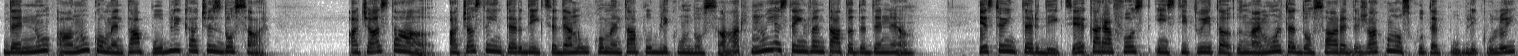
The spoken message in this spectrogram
de nu, a nu comenta public acest dosar. Aceasta, această interdicție de a nu comenta public un dosar nu este inventată de DNA. Este o interdicție care a fost instituită în mai multe dosare deja cunoscute publicului,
